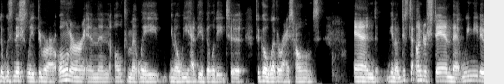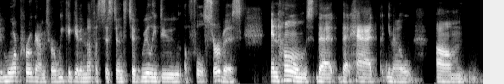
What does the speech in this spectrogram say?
it was initially through our owner, and then ultimately you know we had the ability to to go weatherize homes. And you know just to understand that we needed more programs where we could get enough assistance to really do a full service in homes that that had you know um,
